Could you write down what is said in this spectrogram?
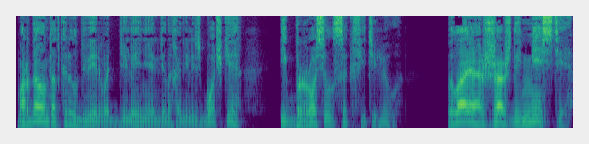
Мордаунд открыл дверь в отделение, где находились бочки, и бросился к фитилю. Пылая жаждой мести,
